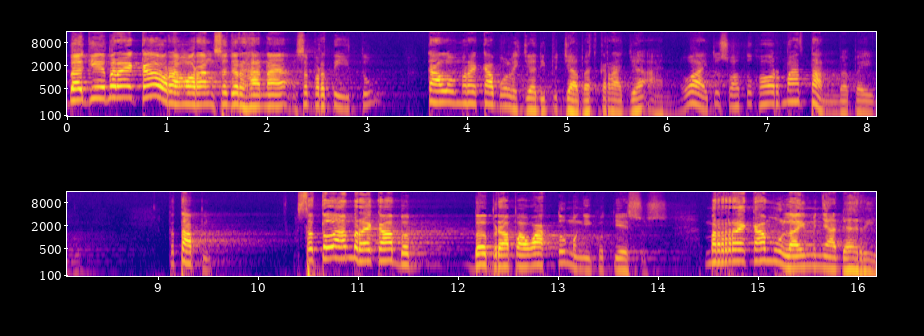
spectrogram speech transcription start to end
Bagi mereka orang-orang sederhana seperti itu, kalau mereka boleh jadi pejabat kerajaan, wah itu suatu kehormatan Bapak Ibu. Tetapi setelah mereka be beberapa waktu mengikut Yesus, mereka mulai menyadari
